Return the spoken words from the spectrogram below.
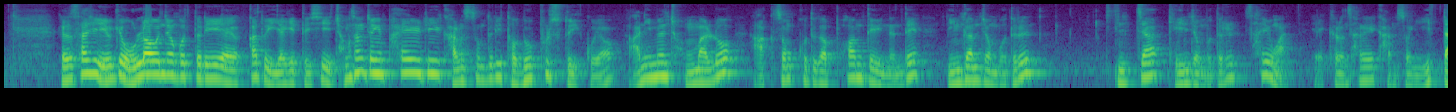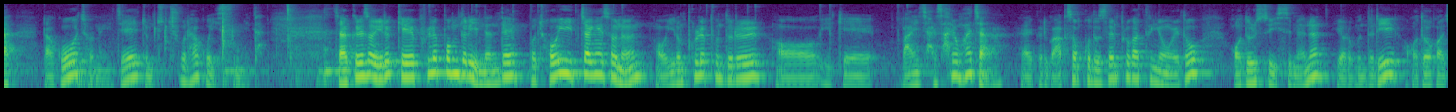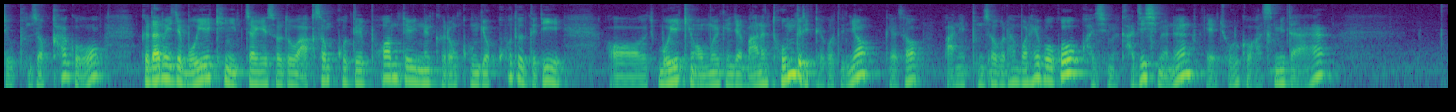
그래서 사실 여기 올라온 것들이 아까도 이야기했듯이 정상적인 파일이 가능성들이 더 높을 수도 있고요 아니면 정말로 악성 코드가 포함되어 있는데 민감 정보들은 진짜 개인 정보들을 사용한 예, 그런 사례 가능성이 있다라고 저는 이제 좀 추측을 하고 있습니다. 자, 그래서 이렇게 플랫폼들이 있는데 뭐 저희 입장에서는 어, 이런 플랫폼들을 어, 이게 많이 잘 사용하자. 예, 그리고 악성 코드 샘플 같은 경우에도 얻을 수 있으면은 여러분들이 얻어가지고 분석하고 그 다음에 이제 모이에킹 입장에서도 악성 코드에 포함되어 있는 그런 공격 코드들이 어, 모이에킹 업무에 굉장히 많은 도움들이 되거든요. 그래서 많이 분석을 한번 해보고 관심을 가지시면은 예, 좋을 것 같습니다.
